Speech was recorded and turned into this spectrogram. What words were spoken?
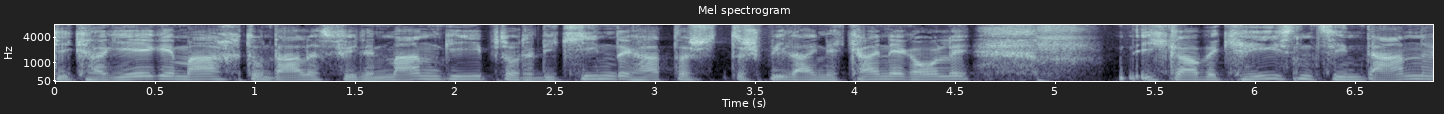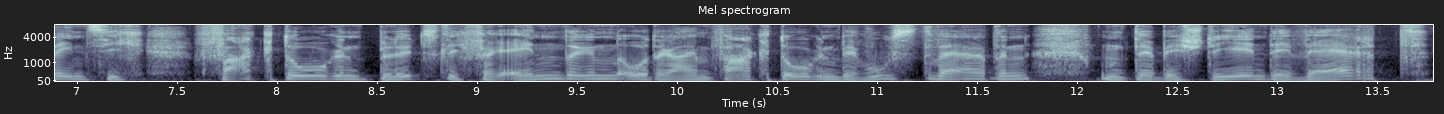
die Karriere macht und alles für den Mann gibt oder die Kinder hat, das, das spielt eigentlich keine Rolle. Ich glaube, Krisen sind dann, wenn sich Faktoren plötzlich verändern oder einem Faktoren bewusst werden und der bestehende Wert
